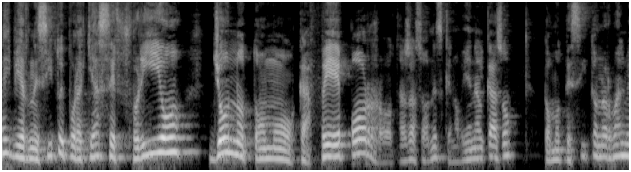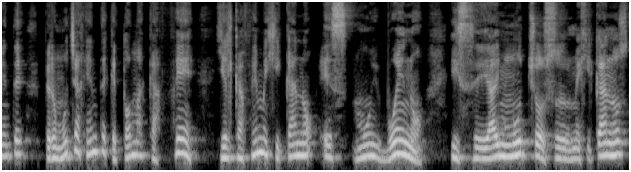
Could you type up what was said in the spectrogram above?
Hay viernesito y por aquí hace frío. Yo no tomo café por otras razones que no vienen al caso. Tomo tecito normalmente, pero mucha gente que toma café y el café mexicano es muy bueno. Y si hay muchos eh, mexicanos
